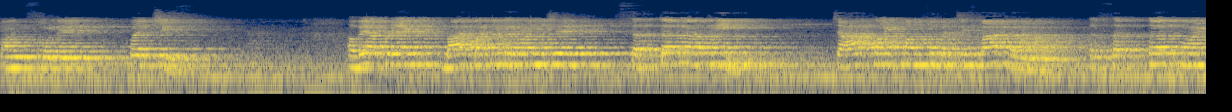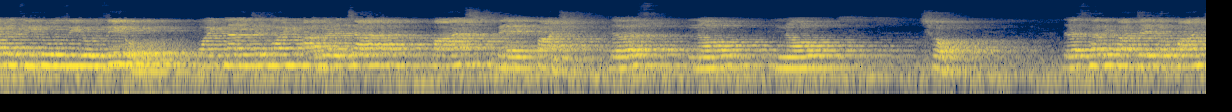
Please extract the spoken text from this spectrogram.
પાંચસો ને પચીસ. હવે આપણે બાદ બાકી કરવાની છે સત્તરમાંથી ચાર પોઈન્ટ પાંચસો પચીસ બાદ કરવાના. તો સત્તર પોઈન્ટ ઝીરો ઝીરો ઝીરો પોઈન્ટના નીચે પોઈન્ટ આગળ ચાર, પાંચ, બે, પાંચ. દસ, નવ નવ, છ. દસમાંથી પાંચ જાય તો પાંચ,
